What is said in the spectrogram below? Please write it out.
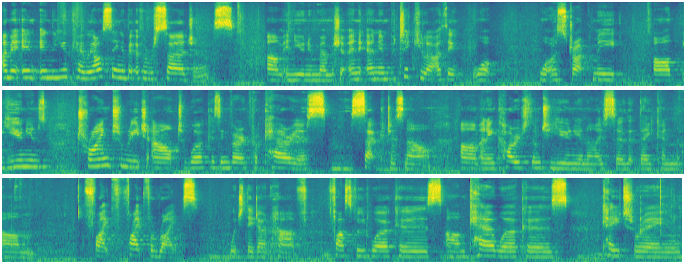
I mean, in, in the UK, we are seeing a bit of a resurgence um, in union membership, and, and in particular, I think what what has struck me are unions trying to reach out to workers in very precarious sectors now um, and encourage them to unionise so that they can um, fight fight for rights which they don't have. Fast food workers, um, care workers, catering,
